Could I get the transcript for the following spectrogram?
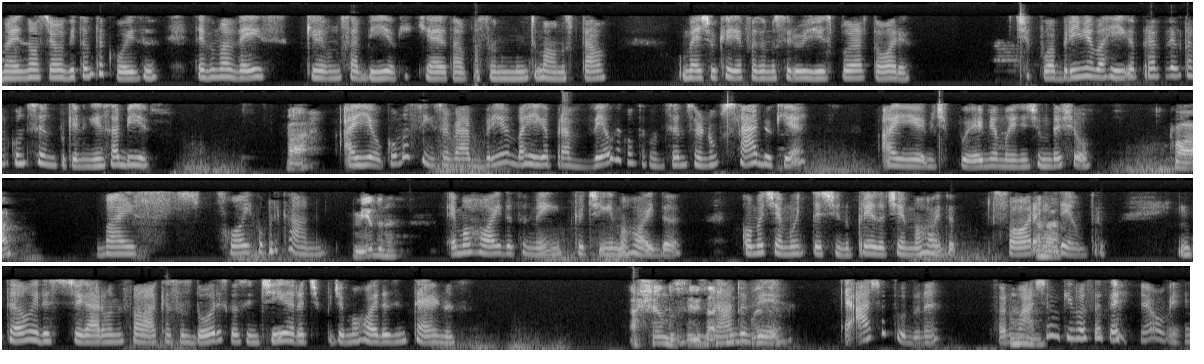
Mas, nossa, já ouvi tanta coisa. Teve uma vez que eu não sabia o que que era, eu tava passando muito mal no hospital. O médico queria fazer uma cirurgia exploratória. Tipo, abrir minha barriga pra ver o que tava acontecendo, porque ninguém sabia. Ah, Aí eu, como assim? O senhor vai abrir a barriga pra ver o que tá acontecendo? O senhor não sabe o que é? Aí, tipo, eu e minha mãe, a gente não deixou. claro. Mas foi complicado. Medo, né? Hemorroida também, porque eu tinha hemorroida. Como eu tinha muito intestino preso, eu tinha hemorroida fora Aham. e dentro. Então, eles chegaram a me falar que essas dores que eu sentia era tipo de hemorroidas internas. Achando, eles acham Nada a ver. É, acha tudo, né? Só não Uhum. acha o que você tem realmente.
